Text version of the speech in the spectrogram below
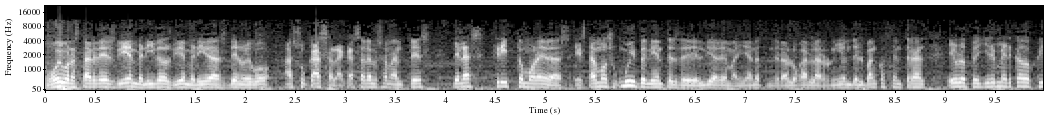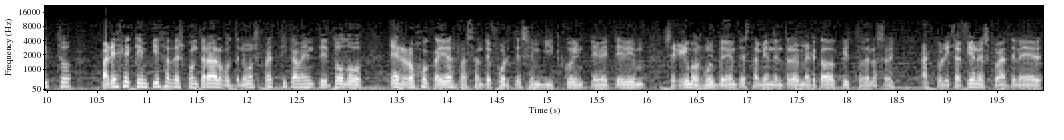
Muy buenas tardes, bienvenidos, bienvenidas de nuevo a su casa, la casa de los amantes de las criptomonedas. Estamos muy pendientes del día de mañana, tendrá lugar la reunión del Banco Central Europeo y el mercado cripto parece que empieza a descontar algo. Tenemos prácticamente todo en rojo, caídas bastante fuertes en Bitcoin, en Ethereum. Seguimos muy pendientes también dentro del mercado cripto de las actualizaciones que van a tener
